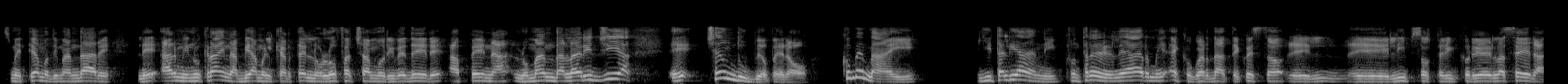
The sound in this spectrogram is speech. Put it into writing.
smettiamo di mandare le armi in Ucraina, abbiamo il cartello, lo facciamo rivedere appena lo manda la regia. C'è un dubbio però, come mai gli italiani contrari alle armi, ecco guardate, questo è l'Ipsos per il Corriere della Sera,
